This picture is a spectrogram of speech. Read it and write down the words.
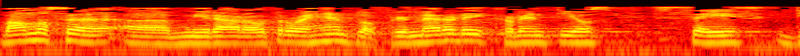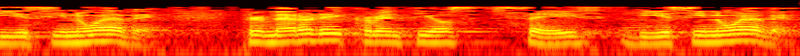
Vamos a, mirar otro ejemplo. Primero de Corintios 6, 19. Primero de Corintios 6, 19.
